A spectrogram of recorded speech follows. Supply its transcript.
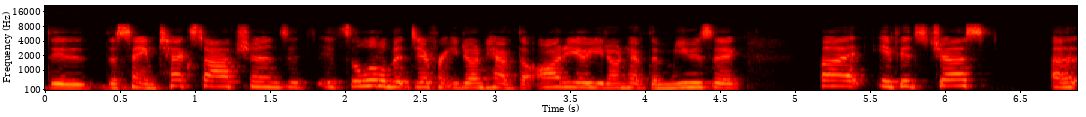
the, the same text options. It's, it's a little bit different. You don't have the audio, you don't have the music. But if it's just a,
